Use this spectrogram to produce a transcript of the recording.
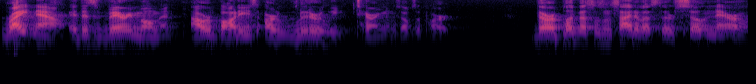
Right now, at this very moment, our bodies are literally tearing themselves apart. There are blood vessels inside of us that are so narrow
